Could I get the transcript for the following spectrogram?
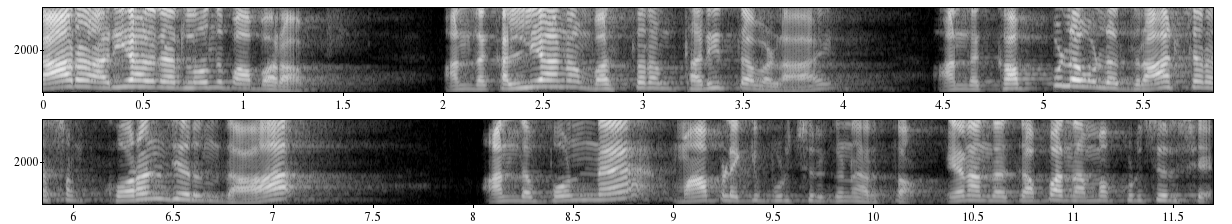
யாரும் அறியாத நேரத்தில் வந்து பார்ப்பாராம். அந்த கல்யாணம் வஸ்திரம் தரித்தவளாய் அந்த கப்பில் உள்ள திராட்சை ரசம் குறைஞ்சிருந்தா அந்த பொண்ணை மாப்பிள்ளைக்கு பிடிச்சிருக்குன்னு அர்த்தம். ஏன்னா அந்த கப்பை அந்த அம்மா குடிச்சிருச்சு.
